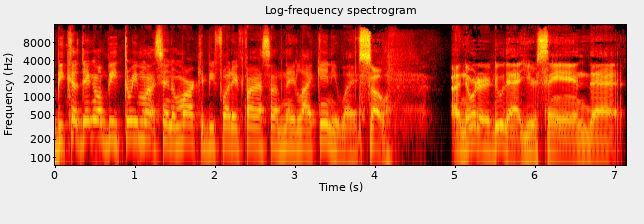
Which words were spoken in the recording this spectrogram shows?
because they're gonna be three months in the market before they find something they like anyway. So, in order to do that, you're saying that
